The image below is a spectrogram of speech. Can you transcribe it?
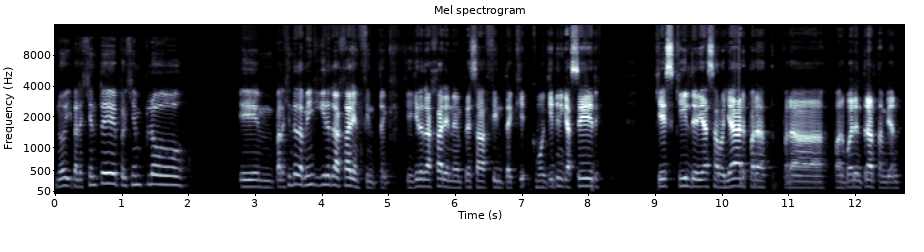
No, y para la gente, por ejemplo, Em, para la gente también que quiere trabajar en fintech, que quiere trabajar en empresas fintech, como qué tiene que hacer, qué skill debería desarrollar para, para, para, poder entrar también.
